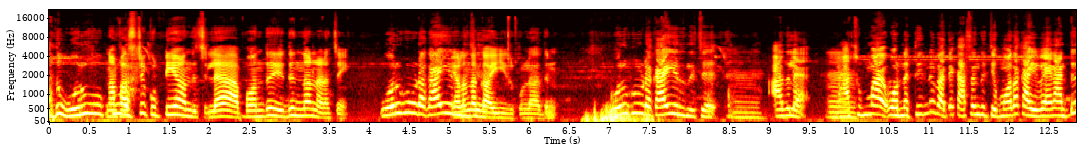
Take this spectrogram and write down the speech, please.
அது ஒரு நான் ஃபர்ஸ்ட் குட்டியா வந்துச்சுல அப்போ வந்து இதுன்னு தான் நினைச்சேன். ஒரு கூட காய் இருந்துச்சு. காய் இருக்கும்ல அதுன்னு. ஒரு கூட காய் இருந்துச்சு. அதுல. நான் சும்மா ஒன்றை தின்னு பார்த்தேன் கசந்துச்சு. மொத காய் வேணான்ட்டு.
